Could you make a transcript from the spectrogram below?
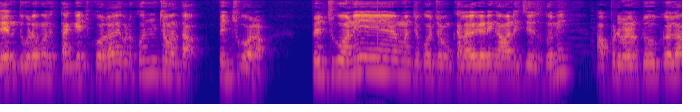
లెంత్ కూడా కొంచెం తగ్గించుకోవాలా? లేకుంటే కొంచెం అంత పెంచుకోవాలా? పెంచుకొని మంచి కొంచెం కలర్ గేడింగ్ అవన్నీ చేసుకొని అప్పుడు మనం టూ కిలో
